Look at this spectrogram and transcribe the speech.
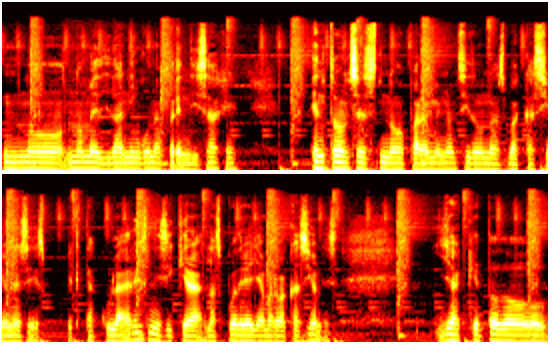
no, no me dan ningún aprendizaje. Entonces no, para mí no han sido unas vacaciones espectaculares, ni siquiera las podría llamar vacaciones, ya que todo,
